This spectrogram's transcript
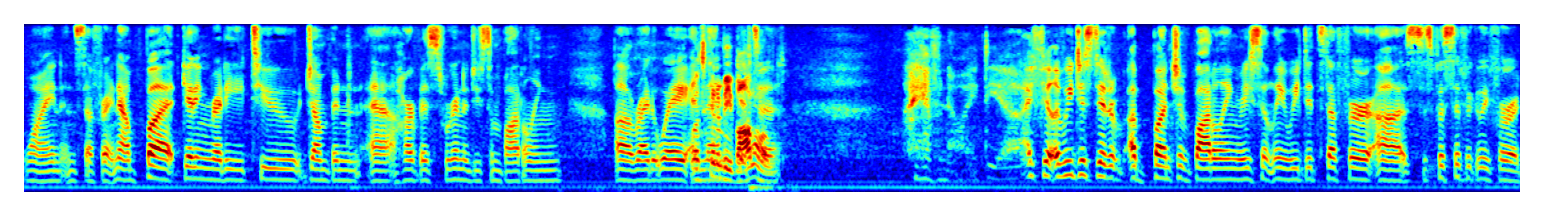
wine and stuff right now. But getting ready to jump in at harvest. We're gonna do some bottling uh, right away. What's and gonna be get to- bottled? I have no idea. I feel like we just did a, a bunch of bottling recently. We did stuff for uh, specifically for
